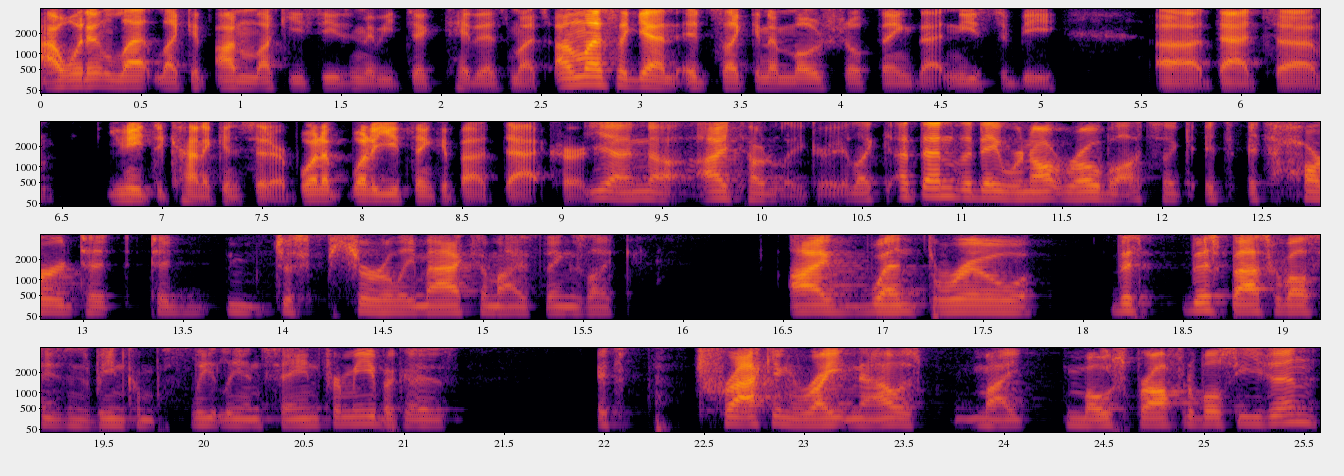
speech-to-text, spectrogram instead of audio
I wouldn't let like an unlucky season maybe dictate as much, unless again it's like an emotional thing that needs to be uh, that uh, you need to kind of consider. What what do you think about that, Kirk? Yeah, no, I totally agree. Like at the end of the day, we're not robots. Like it's it's hard to to just purely maximize things. Like I went through this this basketball season has been completely insane for me because it's tracking right now is my most profitable season.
